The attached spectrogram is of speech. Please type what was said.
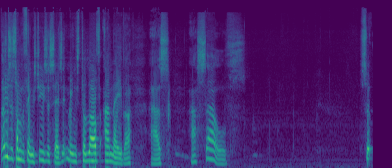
Those are some of the things Jesus says it means to love our neighbour as ourselves. So,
